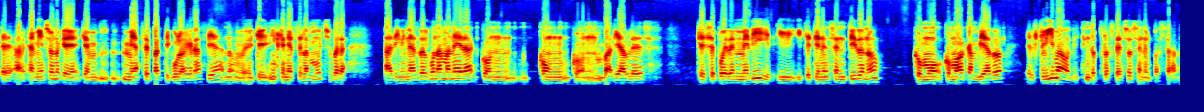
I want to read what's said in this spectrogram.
Eh, a, mí es uno que, me hace particular gracia, ¿no? que ingeniársela mucho para adivinar de alguna manera con, con, variables que se pueden medir y, y, que tienen sentido, ¿no? Cómo, cómo ha cambiado el clima o distintos procesos en el pasado.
